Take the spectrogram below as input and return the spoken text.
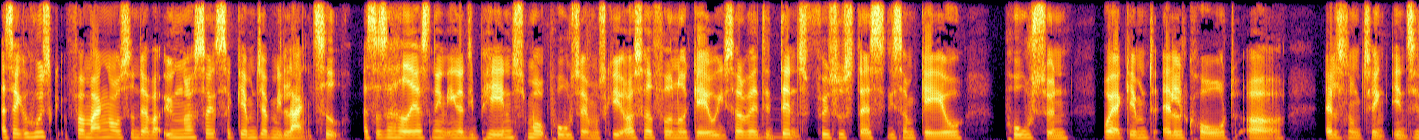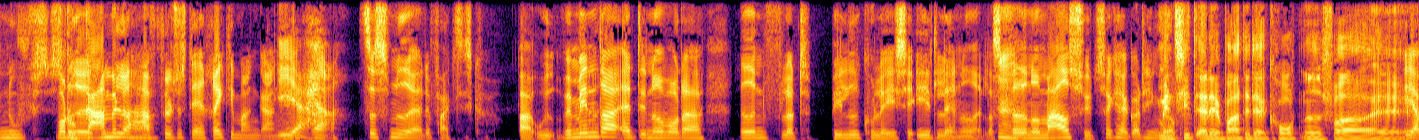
Altså jeg kan huske, for mange år siden, da jeg var yngre, så, så gemte jeg dem i lang tid. Altså så havde jeg sådan en, en af de pæne små poser, jeg måske også havde fået noget gave i. Så var det dens fødselsdags ligesom gave posen, hvor jeg gemte alle kort og alle sådan nogle ting indtil nu. Hvor du er gammel og har haft fødselsdag rigtig mange gange. Ja. ja. Så smider jeg det faktisk bare ud. Ved mindre, at det er noget, hvor der er lavet en flot billedkollage et eller andet, eller skrevet mm. noget meget sødt, så kan jeg godt hænge det Men op. tit er det jo bare det der kort ned fra øh, Ja.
